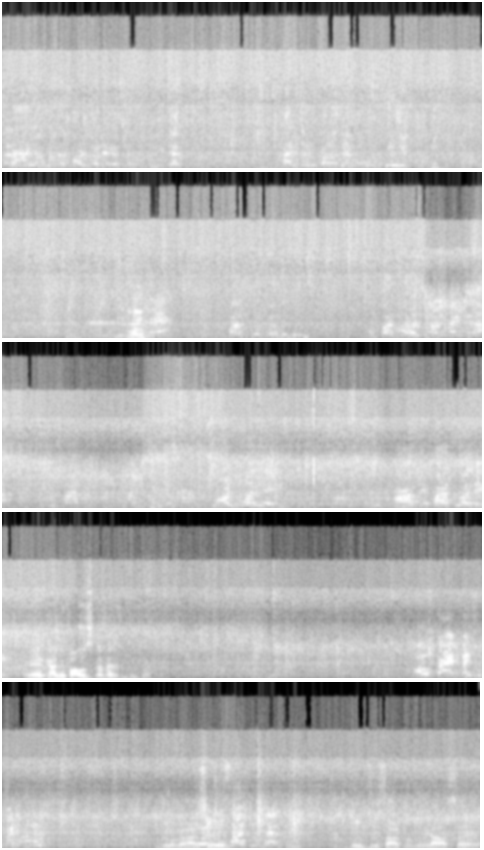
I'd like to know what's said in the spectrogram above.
जरा आणि मला salt वाले व्यवस्थित करून द्या. खालच्या दुकानात नाही मग. पाच रुपयाला दोन. मग पाच salt वाले पाहिजे ना? Salt वाले. हा ते पाच वाले हे खाली पाऊस कसा आहे तुमचा अहो काय पैसे पाठवा ना हे बघा दोनशे असे साठ रुपयाचे दोनशे साठ रुपये हे असं आहे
